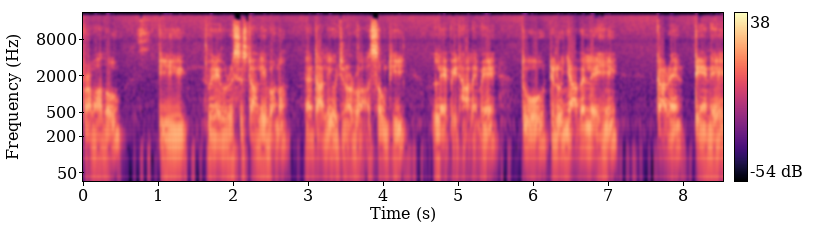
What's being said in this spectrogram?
ပထမဆုံးဒီ variable resistor လေးပေါ့နော်အဲဒါလေးကိုကျွန်တော်တို့ကအဆုံးထိလှည့်ပေးထားလိုက်မယ်သူ့ကိုဒီလိုညာဘက်လှည့်ရင် current တင်တယ်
